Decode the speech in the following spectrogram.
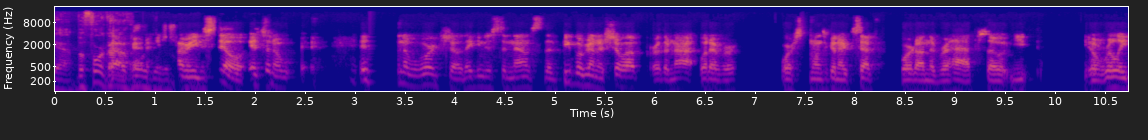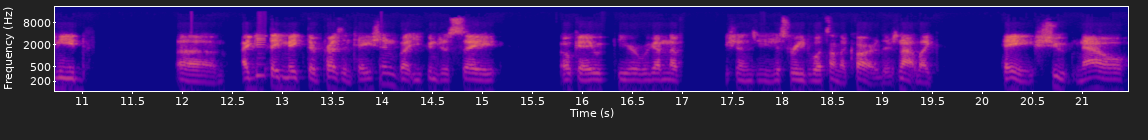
Yeah, before God okay. of War. I mean, still, it's an it's an award show. They can just announce that people are going to show up or they're not, whatever, or someone's going to accept award on their behalf. So you you don't really need. Um, I get they make their presentation, but you can just say, "Okay, here we got enough." Patients. You just read what's on the card. There's not like, "Hey, shoot, now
